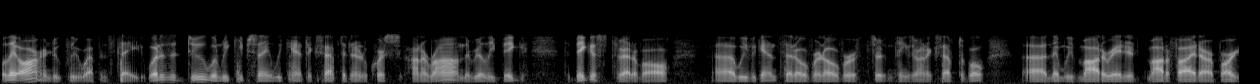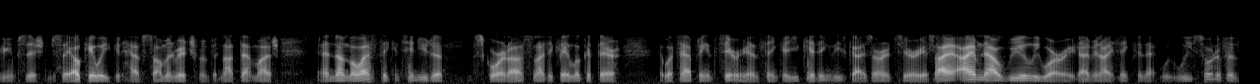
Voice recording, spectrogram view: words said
Well, they are a nuclear weapon state. What does it do when we keep saying we can't accept it? And of course, on Iran, the really big, the biggest threat of all, uh, we've again said over and over certain things are unacceptable. Uh, then we've moderated, modified our bargaining position to say, okay, well, you can have some enrichment, but not that much. And nonetheless, they continue to score at us, and I think they look at their at what's happening in Syria and think, are you kidding? These guys aren't serious. I, I am now really worried. I mean, I think that we sort of have.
